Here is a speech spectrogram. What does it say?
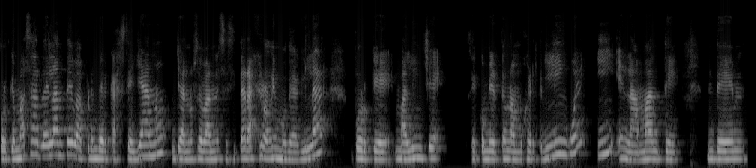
porque más adelante va a aprender castellano, ya no se va a necesitar a Jerónimo de Aguilar, porque Malinche se convierte en una mujer trilingüe y en la amante de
